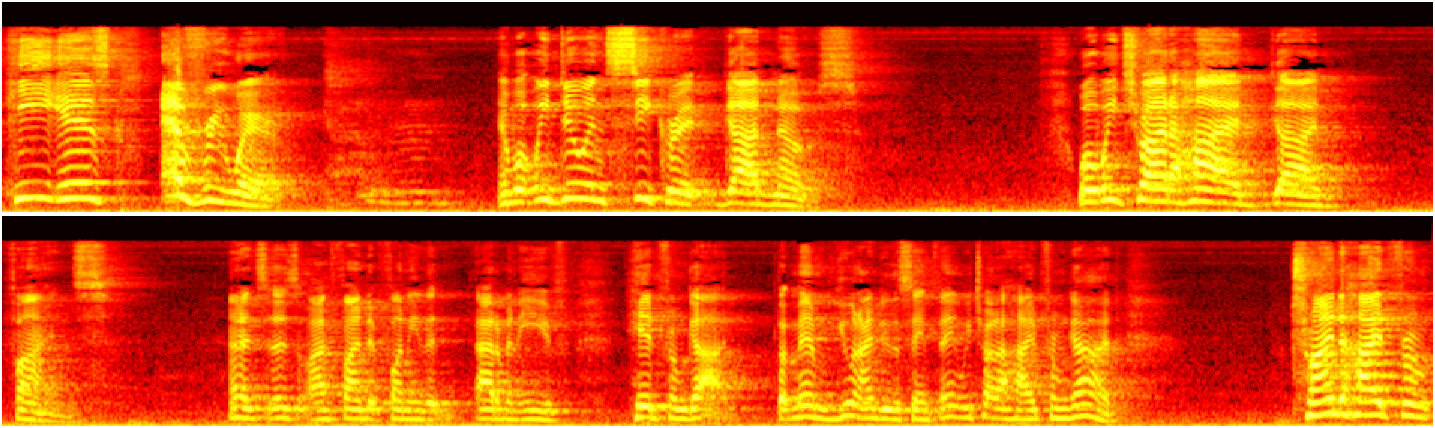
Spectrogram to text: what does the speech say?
He is everywhere. And what we do in secret, God knows. What we try to hide, God finds. And it's, it's, I find it funny that Adam and Eve hid from God. But man, you and I do the same thing. We try to hide from God. Trying to hide from,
